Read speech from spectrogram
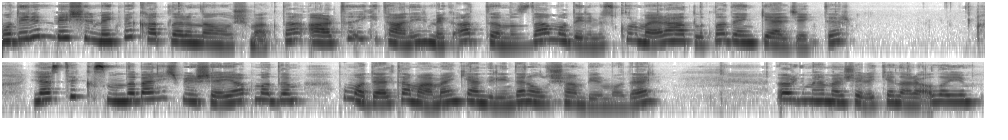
Modelin 5 ilmek ve katlarından oluşmakta. Artı 2 tane ilmek attığımızda modelimiz kurmaya rahatlıkla denk gelecektir. Lastik kısmında ben hiçbir şey yapmadım. Bu model tamamen kendiliğinden oluşan bir model. Örgümü hemen şöyle kenara alayım.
